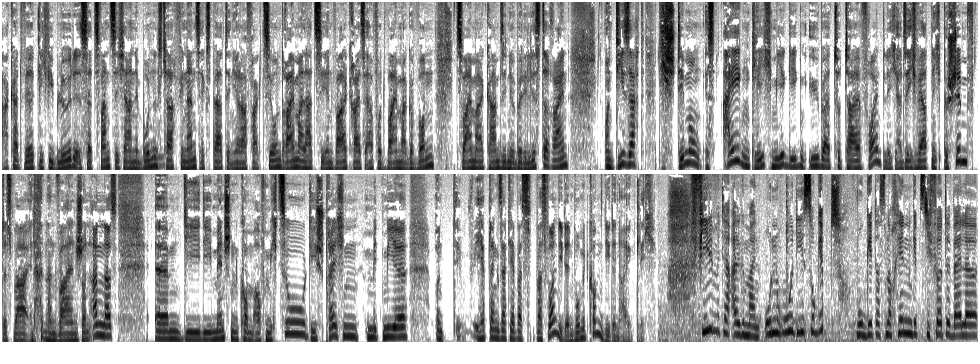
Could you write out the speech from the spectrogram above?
ackert wirklich wie blöde, ist seit 20 Jahren im Bundestag, Finanzexperte in ihrer Fraktion. Dreimal hat sie ihren Wahlkreis Erfurt-Weimar gewonnen, zweimal kam sie nur über die Liste rein. Und die sagt, die Stimmung ist eigentlich mir gegenüber total freundlich. Also ich werde nicht beschimpft, das war in anderen Wahlen schon anders. Ähm, die, die Menschen kommen auf mich zu, die sprechen mit mir. Und ich habe dann gesagt, ja, was, was wollen die denn? Womit kommen die denn eigentlich? Viel mit der allgemeinen Unruhe, die es so gibt. Wo geht das noch hin? Gibt es die vierte Welle?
